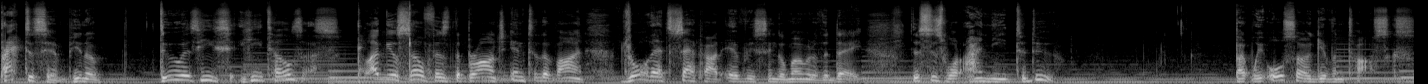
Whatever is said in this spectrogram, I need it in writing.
practice Him, you know, do as he, he tells us. Plug yourself as the branch into the vine. Draw that sap out every single moment of the day. This is what I need to do. But we also are given tasks.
